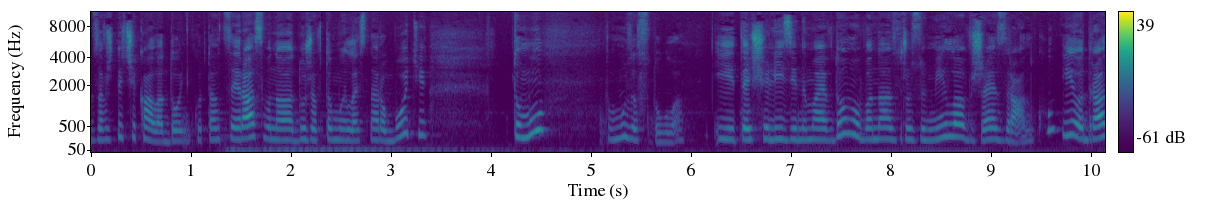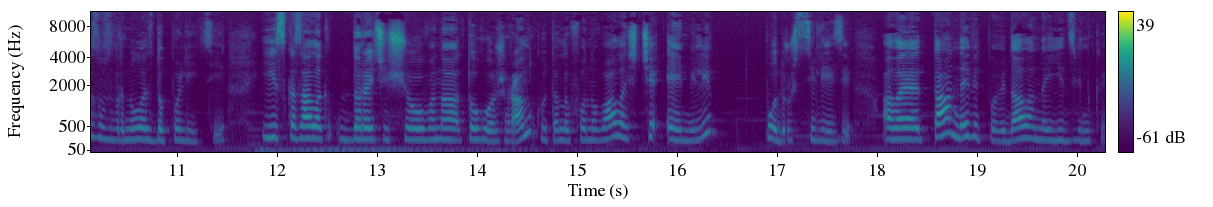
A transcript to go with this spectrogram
завжди чекала доньку, та в цей раз вона дуже втомилась на роботі, тому, тому заснула. І те, що Лізі немає вдома, вона зрозуміла вже зранку і одразу звернулась до поліції. І сказала, до речі, що вона того ж ранку телефонувала ще Емілі, подружці Лізі, але та не відповідала на її дзвінки.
